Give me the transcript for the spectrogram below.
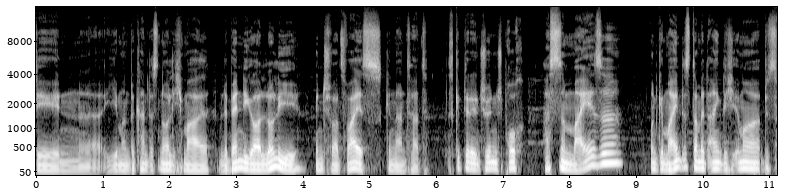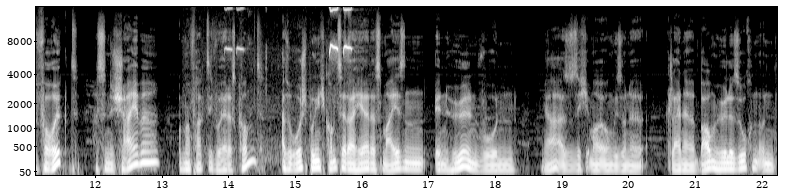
den äh, jemand Bekanntes neulich mal lebendiger Lolly in Schwarz-Weiß genannt hat. Es gibt ja den schönen Spruch, hast du eine Meise? Und gemeint ist damit eigentlich immer, bist du verrückt? Hast du eine Scheibe? Und man fragt sich, woher das kommt. Also ursprünglich kommt es ja daher, dass Meisen in Höhlen wohnen. Ja, also sich immer irgendwie so eine kleine Baumhöhle suchen und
